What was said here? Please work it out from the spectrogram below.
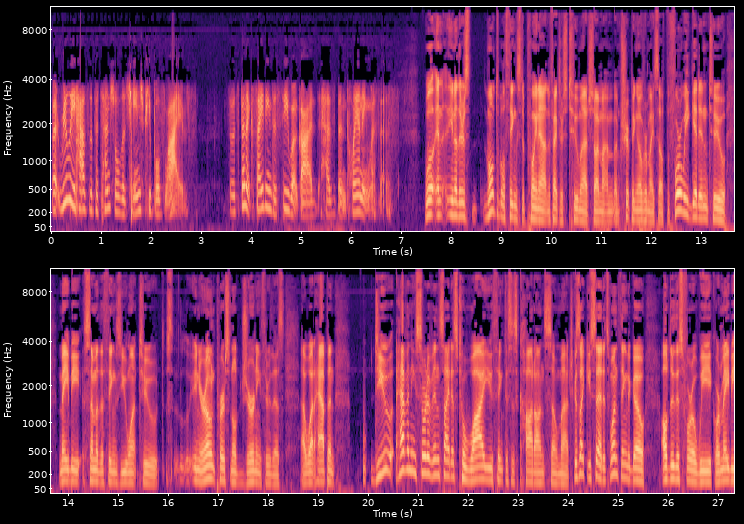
but really has the potential to change people's lives. So it's been exciting to see what God has been planning with this. Well, and you know, there's multiple things to point out. In fact, there's too much, so I'm, I'm, I'm tripping over myself. Before we get into maybe some of the things you want to, in your own personal journey through this, uh, what happened. Do you have any sort of insight as to why you think this has caught on so much? Because, like you said, it's one thing to go, I'll do this for a week, or maybe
